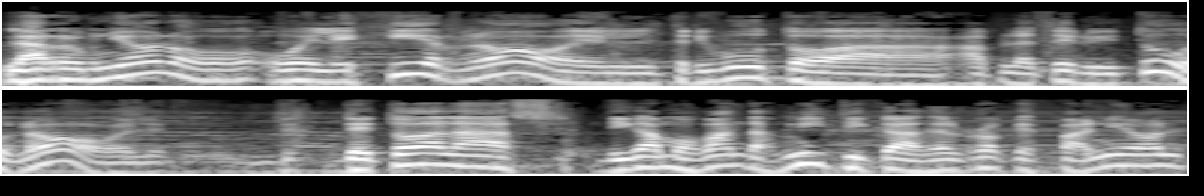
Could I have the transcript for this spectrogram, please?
la reunión o, elegir, ¿no? El tributo a, a Platero y tú, ¿no? De, todas las, digamos, bandas míticas del rock español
